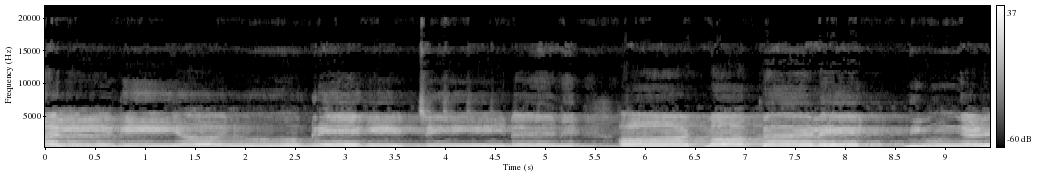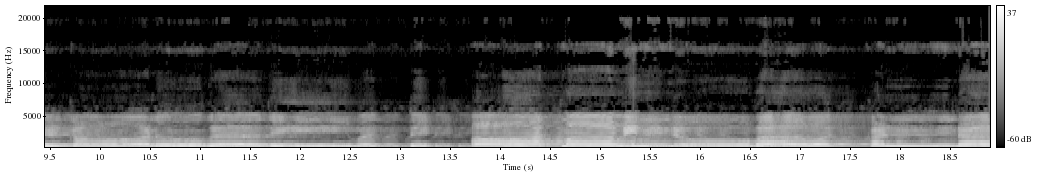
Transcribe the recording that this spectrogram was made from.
നൽകിയാനുഗ്രഹിച്ചിടനെ ആത്മാക്കളെ നിങ്ങൾ കാണുക ദൈവത്തെ. ആത്മാവിൻ രൂപമായി കണ്ടറിഞ്ഞിടുക.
